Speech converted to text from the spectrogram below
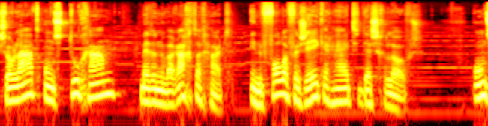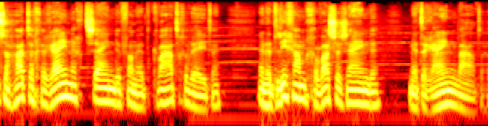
Zo laat ons toegaan met een waarachtig hart, in volle verzekerheid des geloofs. Onze harten gereinigd zijnde van het kwaad geweten en het lichaam gewassen zijnde met rein water.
